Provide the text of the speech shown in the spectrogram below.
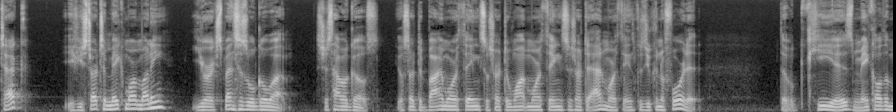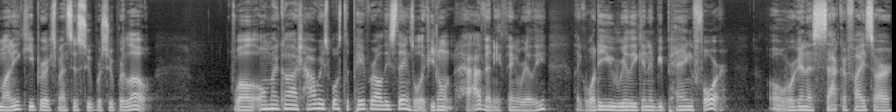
tech, if you start to make more money, your expenses will go up. It's just how it goes. You'll start to buy more things, you'll start to want more things, you'll start to add more things because you can afford it. The key is make all the money, keep your expenses super, super low well, oh my gosh, how are we supposed to pay for all these things? Well, if you don't have anything really, like what are you really going to be paying for? Oh, we're going to sacrifice our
